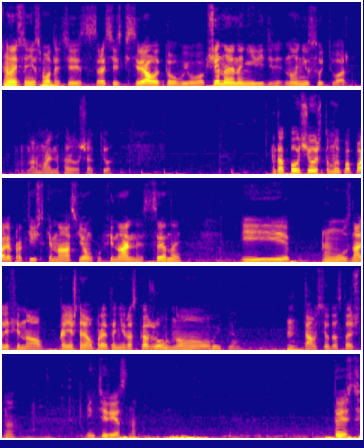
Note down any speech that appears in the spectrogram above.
Но если не смотрите российские сериалы, то вы его вообще, наверное, не видели. Но не суть важно. Нормальный, хороший актер. Так получилось, что мы попали практически на съемку финальной сцены. И ну, узнали финал. Конечно, я вам про это не расскажу, но Выстрел. там все достаточно интересно. То есть,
